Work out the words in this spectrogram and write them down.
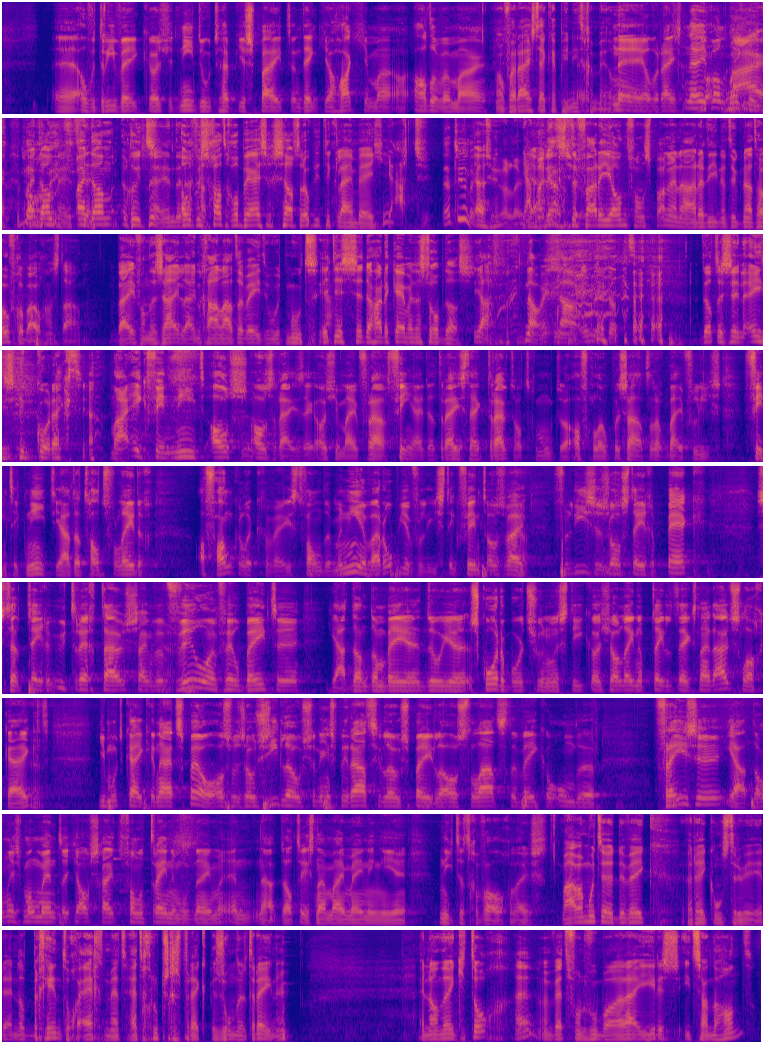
Eh, over drie weken, als je het niet doet, heb je spijt. En denk je, had je maar, hadden we maar. Over Rijsdijk heb je niet gemaild. Nee, over reis. Nee, want... Maar, maar, dan, maar dan, Ruud, Nee, overschat Robert zichzelf dan ook niet een klein beetje? Ja, tu- Natuurlijk. Ja. tuurlijk. Ja, maar Ja. dit is de variant van Spangenaren die natuurlijk naar het hoofdgebouw gaan staan. Wij van de zijlijn gaan laten weten hoe het moet. Ja, Dit is eh, de harde kern met een stropdas. ja nou, nou dat, dat is in één zin correct. Ja. Maar ik vind niet, als, als Rijsdijk, als je mij vraagt, vind jij dat Rijsdijk eruit had gemoeten afgelopen zaterdag bij verlies? Vind ik niet. Ja, dat had volledig afhankelijk geweest van de manier waarop je verliest. Ik vind als wij verliezen zoals tegen PEC, stel- tegen Utrecht thuis, zijn we veel en veel beter. Ja, dan, dan ben je, doe je scorebordjournalistiek als je alleen op teletext naar de uitslag kijkt. Je moet kijken naar het spel. Als we zo zieloos en inspiratieloos spelen als de laatste weken onder vrezen, ja, dan is het moment dat je afscheid van de trainer moet nemen. En nou, dat is naar mijn mening hier niet het geval geweest. Maar we moeten de week reconstrueren. En dat begint toch echt met het groepsgesprek zonder trainer. En dan denk je toch, hè, een wet van voetballerij, hier is iets aan de hand.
